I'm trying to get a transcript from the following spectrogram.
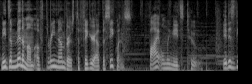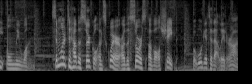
needs a minimum of three numbers to figure out the sequence. Phi only needs two. It is the only one. Similar to how the circle and square are the source of all shape, but we'll get to that later on.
